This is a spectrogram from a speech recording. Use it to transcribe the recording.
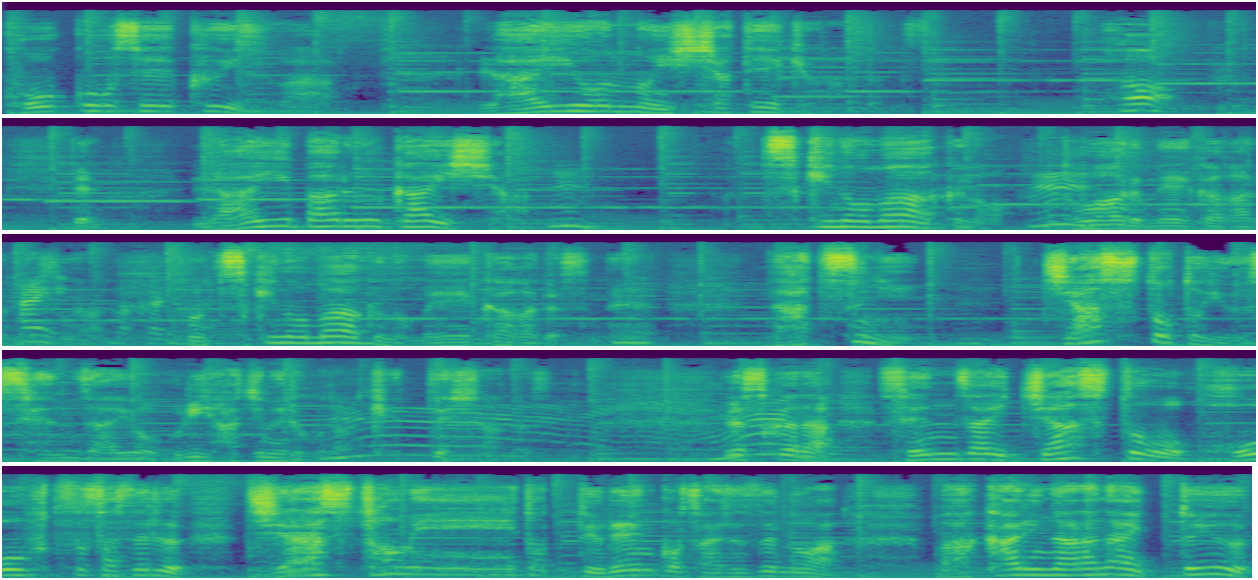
高校生クイズはライオンの一社提供だったんですよ。ほでライバル会社う、うん。月のマークのうん。とあるメーカーがあるんですが、はいわかります。その月のマークのメーカーがですね、うん。夏にジャストという洗剤を売り始めることが決定したんです、ですから洗剤ジャストを彷彿とさせるジャストミートっていう連呼させるのはまかりならないという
